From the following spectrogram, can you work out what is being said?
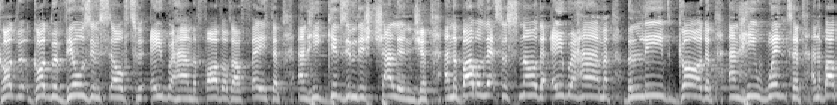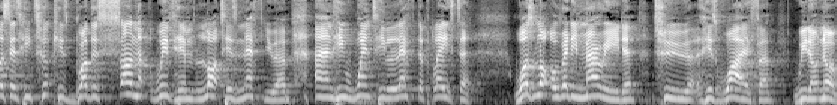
God, God reveals himself to Abraham, the father of our faith, and he gives him this challenge. And the Bible lets us know that Abraham believed God and he went. And the Bible says he took his brother's son with him, Lot, his nephew, and he went, he left the place. Was Lot already married to his wife? We don't know.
